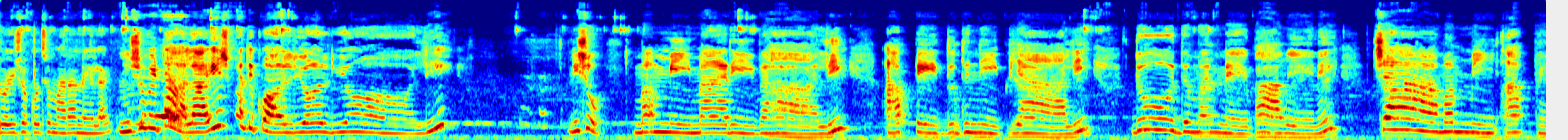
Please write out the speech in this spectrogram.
જોઈ શકો છો મારા નેલ આર્ટ નિશુ બેટા હાલ આવીશમાંથી કોલિયોલી નિશુ મમ્મી મારી વાલી. આપે દૂધની પ્યાલી દૂધ મને ભાવે નહીં ચા મમ્મી આપે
